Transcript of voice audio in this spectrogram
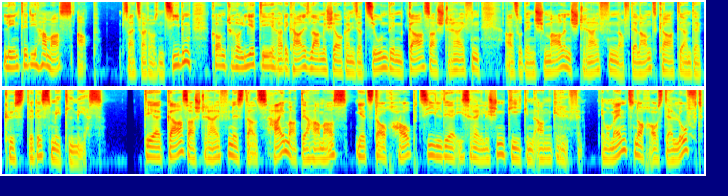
lehnte die Hamas ab. Seit 2007 kontrolliert die radikal-islamische Organisation den Gazastreifen, also den schmalen Streifen auf der Landkarte an der Küste des Mittelmeers. Der Gazastreifen ist als Heimat der Hamas jetzt auch Hauptziel der israelischen Gegenangriffe. Im Moment noch aus der Luft,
